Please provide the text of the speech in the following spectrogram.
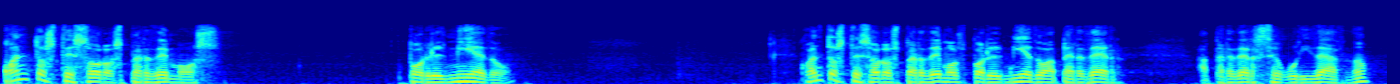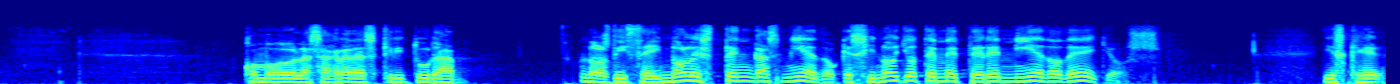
¿Cuántos tesoros perdemos por el miedo? ¿Cuántos tesoros perdemos por el miedo a perder, a perder seguridad, ¿no? Como la Sagrada Escritura nos dice, y no les tengas miedo, que si no yo te meteré miedo de ellos. Y es que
